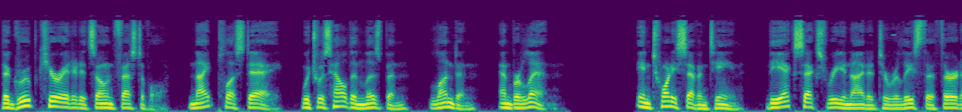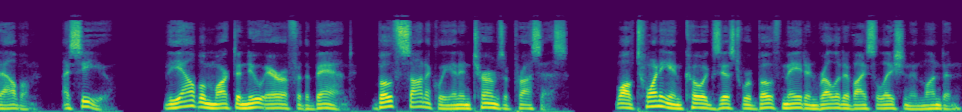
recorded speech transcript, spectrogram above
the group curated its own festival, Night Plus Day, which was held in Lisbon, London, and Berlin. In 2017, the XX reunited to release their third album, I See You. The album marked a new era for the band, both sonically and in terms of process. While 20 and Coexist were both made in relative isolation in London,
